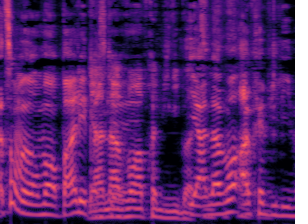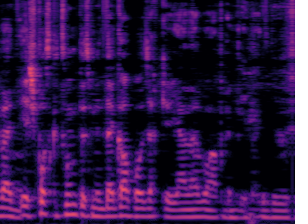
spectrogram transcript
attends, on va, on va en parler Il y a parce un que avant après Billy Bat. il y a un avant après Billy Van. Et je pense que tout le monde peut se mettre d'accord pour dire qu'il y a un avant après Billy ouf.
